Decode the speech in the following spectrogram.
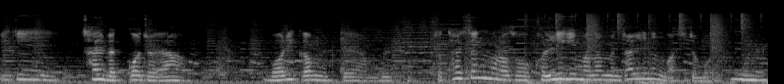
이게 잘 메꿔져야 머리 감을 때 안 불편 저 탈색물라서 걸리기만 하면 잘리는 거 아시죠 머리 응.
